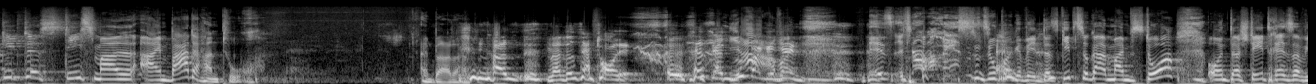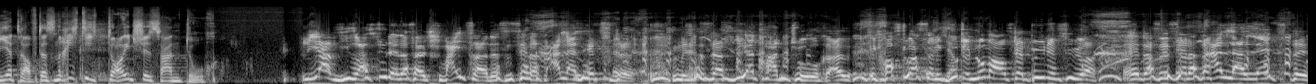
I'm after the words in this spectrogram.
gibt es diesmal ein Badehandtuch. Ein Badehandtuch. Na, na, das ist ja toll. Das ist ja ein super aber Gewinn. Es ist ein super Gewinn. Das gibt es sogar in meinem Store und da steht reserviert drauf. Das ist ein richtig deutsches Handtuch. Ja, wieso hast du denn das als Schweizer? Das ist ja das allerletzte. Ein Reservierthandtuch. Also, ich hoffe, du hast da eine gute Nummer auf der Bühne für. Äh, Das ist ja das allerletzte.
